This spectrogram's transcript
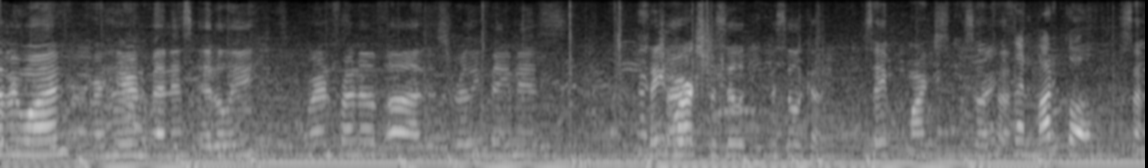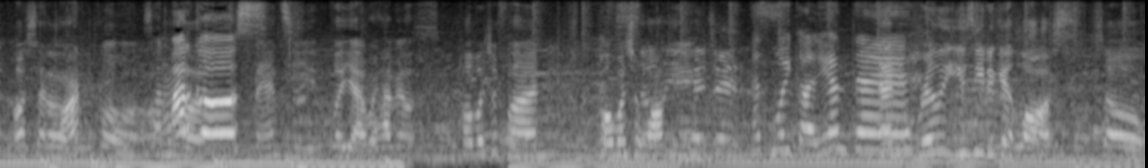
Everyone, we're here in Venice, Italy. We're in front of uh, this really famous St. Mark's Basili- Basilica. St. Mark's Basilica. San Marco. San, oh, San Marco. San Oh, Marcos. fancy. But yeah, we're having a whole bunch of fun, whole bunch of walking, It's muy caliente. and really easy to get lost. So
